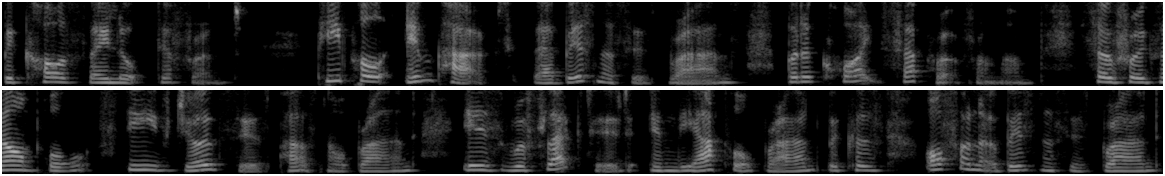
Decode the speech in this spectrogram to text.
because they look different. People impact their businesses' brands, but are quite separate from them. So, for example, Steve Jobs' personal brand is reflected in the Apple brand because often a business's brand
